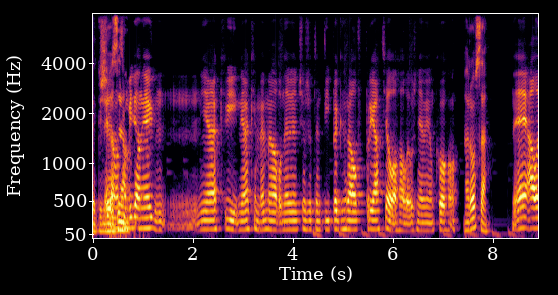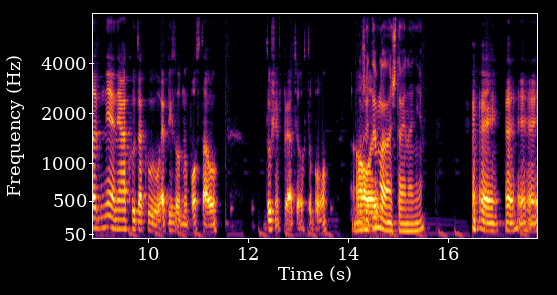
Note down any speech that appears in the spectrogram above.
Takže ja za... som videl nejak, nejaký, nejaké meme, alebo neviem čo, že ten týpek hral v priateľoch, ale už neviem koho. Rosa. Nie, ale nie nejakú takú epizódnu postavu. Tuším v priateľoch to bolo. Môže ale... ten Einsteina, nie? Hej, hej, hej, hej.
